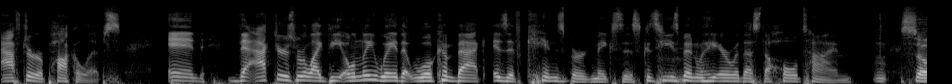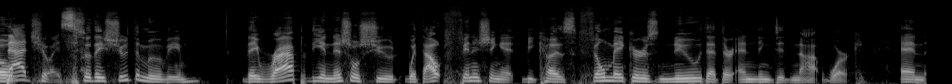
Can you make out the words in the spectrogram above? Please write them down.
after Apocalypse. And the actors were like, the only way that we'll come back is if Kinberg makes this, because he's been here with us the whole time. so Bad choice. so they shoot the movie they wrap the initial shoot without finishing it because filmmakers knew that their ending did not work and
